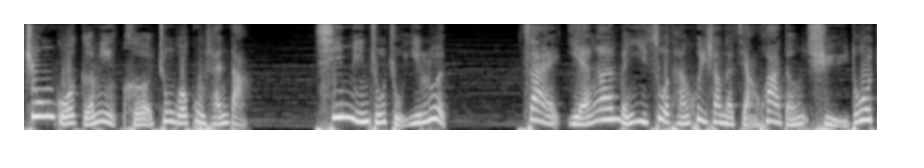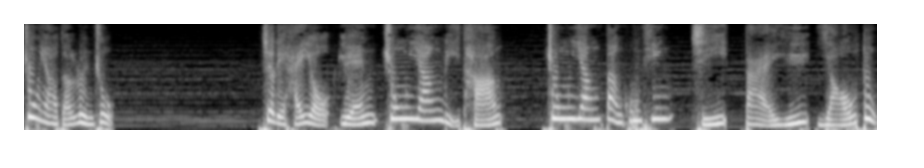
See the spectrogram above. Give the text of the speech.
中国革命和中国共产党》《新民主主义论》。在延安文艺座谈会上的讲话等许多重要的论著。这里还有原中央礼堂、中央办公厅及百余窑洞，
